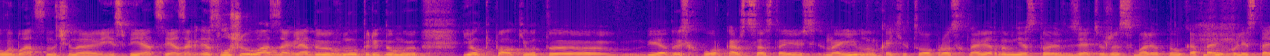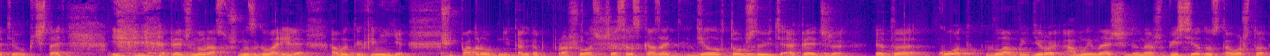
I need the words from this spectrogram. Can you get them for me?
улыбаться начинаю и смеяться. Я заг... слушаю вас, заглядываю внутрь и думаю, елки-палки, вот э, я до сих пор, кажется, остаюсь наивным в каких-то вопросах. Наверное, мне стоит взять уже самолетного кота и полистать его, почитать. И опять же, ну раз уж мы заговорили об этой книге, чуть подробнее тогда попрошу вас сейчас рассказать. Дело в том, что ведь, опять же, это кот, главный герой, а мы начали нашу беседу с того, что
